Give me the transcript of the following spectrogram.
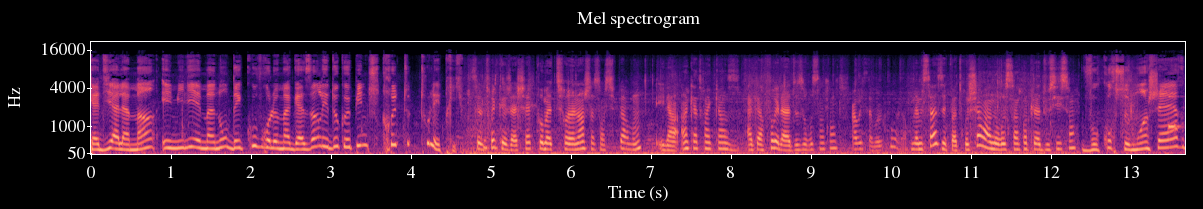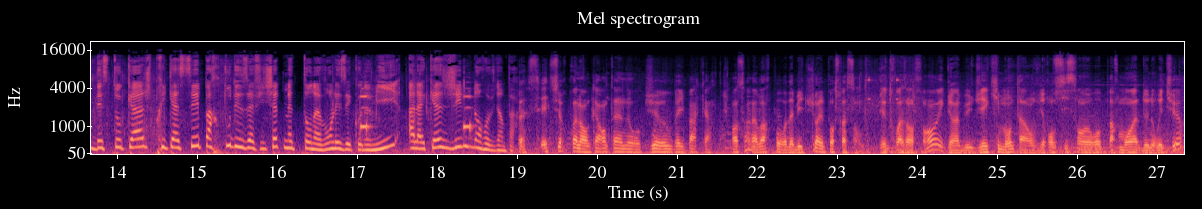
Caddie à la main, Émilie et Manon découvrent le magasin. Les deux copines scrutent tous les prix. C'est le truc que j'achète pour mettre sur le linge, ça sent super bon. Il est à 1,95. À Carrefour, il est à 2,50€. Ah oui, ça vaut le coup alors. Même ça, c'est pas trop cher, 1,50€ la 600. Vos courses moins chères, des stockages, prix cassés, partout des affichettes mettent en avant les économies. À la caisse, Gilles n'en revient pas. Bah, c'est surprenant, 41 euros. Je vous paye par carte. Je pense en avoir pour d'habitude et pour 60. J'ai trois enfants et j'ai un budget qui monte à environ 600 euros par mois de nourriture.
